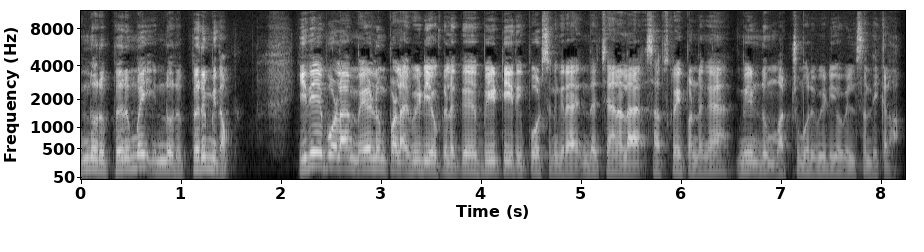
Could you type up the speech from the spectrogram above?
இன்னொரு பெருமை இன்னொரு பெருமிதம். இதே போல் மேலும் பல வீடியோக்களுக்கு பிடி ரிப்போர்ட்ஸ்ங்கிற இந்த சேனலை சப்ஸ்கிரைப் பண்ணுங்கள் மீண்டும் மற்றும் ஒரு வீடியோவில் சந்திக்கலாம்.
